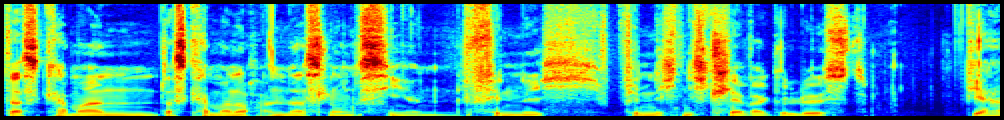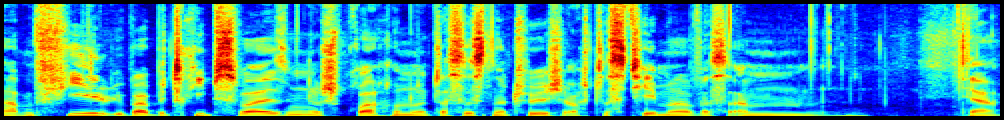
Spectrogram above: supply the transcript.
das kann man, das kann man auch anders lancieren. Finde ich, finde ich nicht clever gelöst. Wir haben viel über Betriebsweisen gesprochen und das ist natürlich auch das Thema, was am ja,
